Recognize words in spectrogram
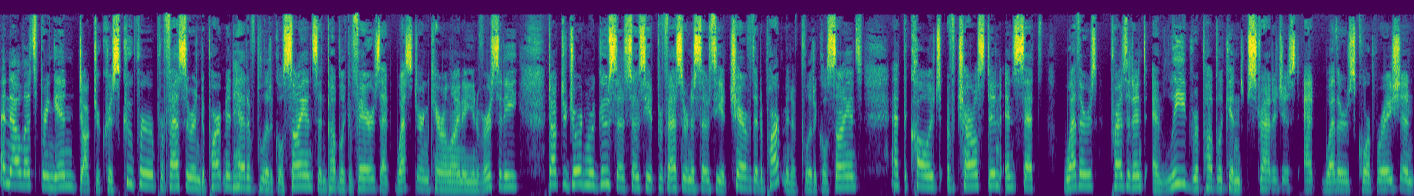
And now let's bring in Dr. Chris Cooper, professor and department head of political science and public affairs at Western Carolina University, Dr. Jordan Ragusa, associate professor and associate chair of the Department of Political Science at the College of Charleston, and Seth Weathers, president and lead Republican strategist at Weathers Corporation.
